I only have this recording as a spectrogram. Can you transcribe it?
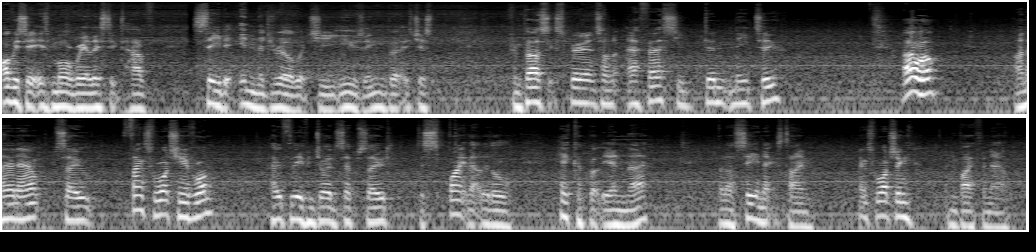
Obviously, it is more realistic to have seed in the drill which you're using, but it's just from past experience on FS, you didn't need to. Oh well, I know now. So, thanks for watching, everyone. Hopefully, you've enjoyed this episode, despite that little hiccup at the end there. But I'll see you next time. Thanks for watching, and bye for now.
